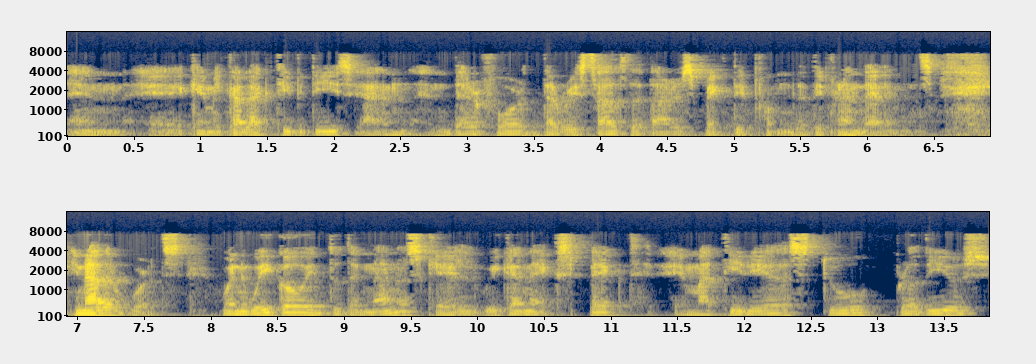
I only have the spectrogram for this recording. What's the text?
and uh, chemical activities and, and, therefore the results that are expected from the different elements. In other words, when we go into the nanoscale, we can expect uh, materials to produce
